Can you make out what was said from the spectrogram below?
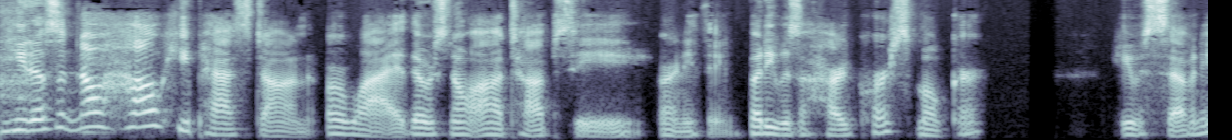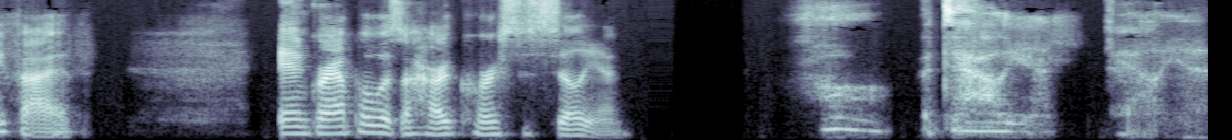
He doesn't know how he passed on or why. There was no autopsy or anything, but he was a hardcore smoker. He was 75. And grandpa was a hardcore Sicilian. Italian. Italian.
